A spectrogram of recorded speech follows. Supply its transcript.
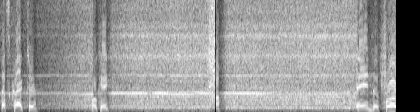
dust collector. Okay. And uh, for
